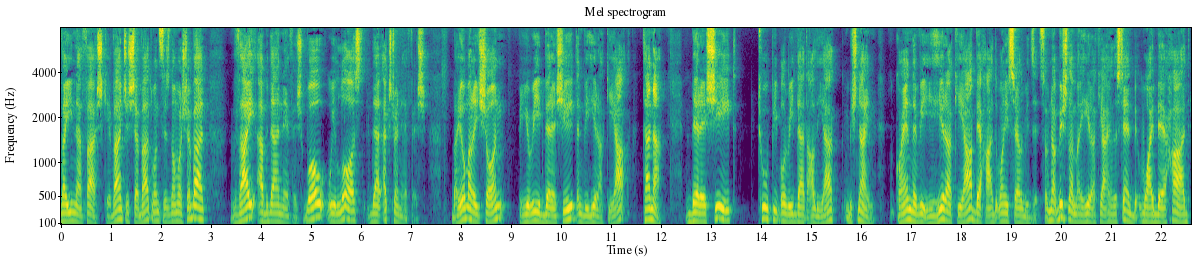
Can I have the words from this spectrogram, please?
ויהי נפש, כיוון ששבת, once there's no more שבת, ויהי אבדה נפש. Whoa, we lost that extra נפש. ביום הראשון, you read בראשית and ויהי רקיע, תנא. בראשית, two people read that עלייה, בשניים. Kohen Levi, Hirakia Behad, one Israel reads it. So now Bishlama Hirakia, I understand why Behad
